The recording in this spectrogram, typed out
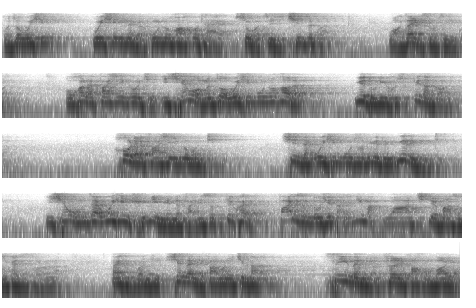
我做微信，微信那个公众号后台是我自己亲自管，网站也是我自己管。我后来发现一个问题：以前我们做微信公众号的阅读率是非常高的，后来发现一个问题：现在微信公众号的阅读越来越低。以前我们在微信群里面的反应是最快的，发一个什么东西，大家立马哇七嘴八舌就开始讨论了，大家很关注。现在你发过去，基本上声音都没有，除了发红包以外。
